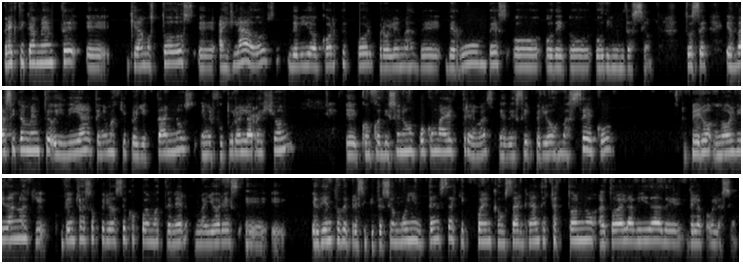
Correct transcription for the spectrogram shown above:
prácticamente eh, quedamos todos eh, aislados debido a cortes por problemas de derrumbes o, de, de, inundación. Entonces, es básicamente hoy día tenemos que proyectarnos en el futuro en la región eh, con condiciones un poco más extremas, es decir, periodos más secos, pero no olvidarnos que dentro de esos periodos secos podemos tener mayores eh, eh, eventos de precipitación muy intensas que pueden causar grandes trastornos a toda la vida de la población.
